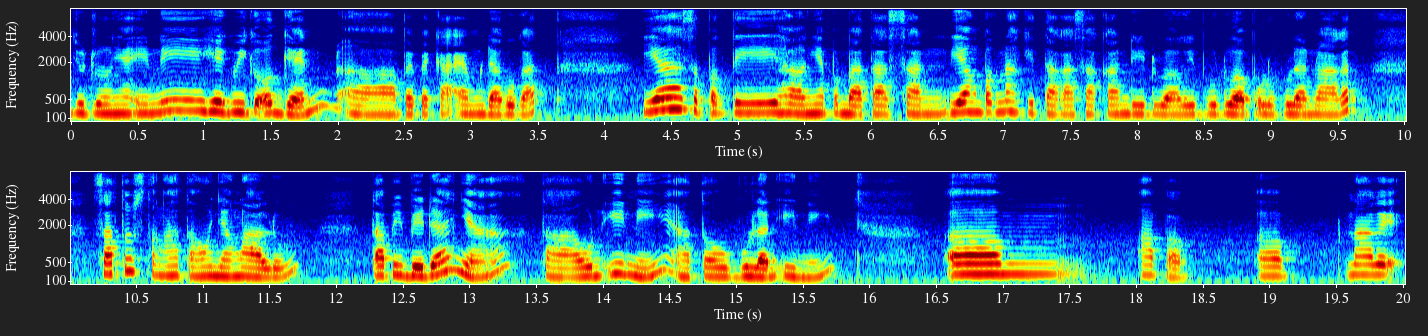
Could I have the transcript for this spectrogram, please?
judulnya ini Here We Go Again, uh, PPKM darurat Ya, seperti halnya pembatasan yang pernah kita rasakan di 2020 bulan Maret, satu setengah tahun yang lalu. Tapi bedanya tahun ini atau bulan ini, um, apa, uh, narik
